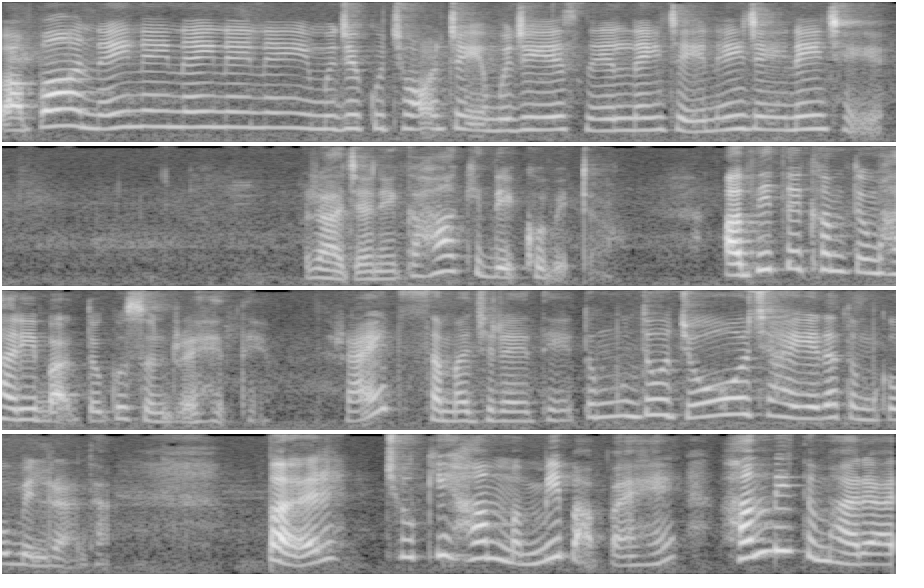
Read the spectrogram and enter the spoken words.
पापा नहीं नहीं नहीं नहीं नहीं मुझे कुछ और चाहिए मुझे ये स्नेल नहीं चाहिए नहीं चाहिए नहीं चाहिए. राजा ने कहा कि देखो बेटा अभी तक हम तुम्हारी बातों को सुन रहे थे। राइट? समझ रहे थे। तुम जो जो चाहिए था, तुमको मिल रहा था। पर चूँकि हम मम्मी पापा हैं, हम भी तुम्हारा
